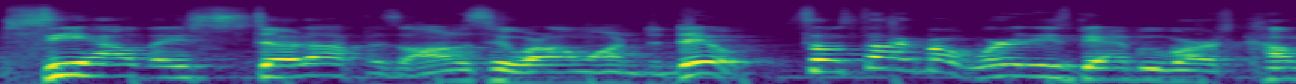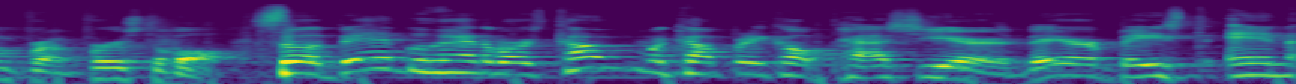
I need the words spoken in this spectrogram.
see how they stood up is honestly what I wanted to do. So let's talk about where these bamboo bars come from first of all. So the bamboo handlebars come from a company called Passchier. They are based in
